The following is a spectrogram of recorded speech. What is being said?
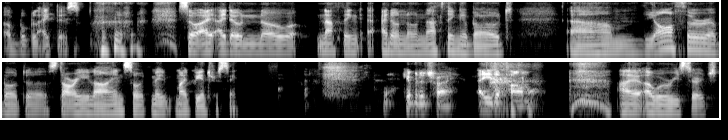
a book like this. So I, I don't know nothing i don't know nothing about um, the author about the storyline so it may, might be interesting. Give it a try. Ada palmer. I, I will research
